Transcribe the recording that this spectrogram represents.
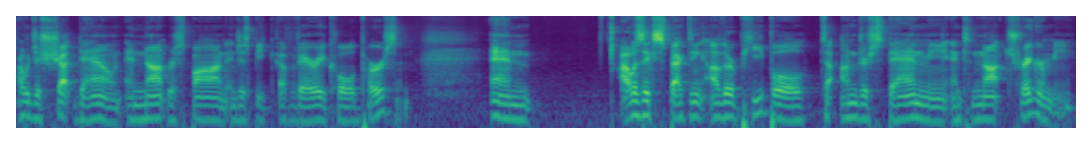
I would just shut down and not respond and just be a very cold person. And I was expecting other people to understand me and to not trigger me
